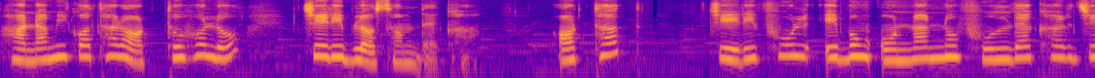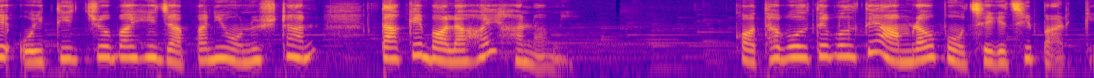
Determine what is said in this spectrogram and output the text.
হানামি কথার অর্থ হল চেরি ব্লসম দেখা। অর্থাৎ চেরি ফুল এবং অন্যান্য ফুল দেখার যে ঐতিহ্যবাহী জাপানি অনুষ্ঠান তাকে বলা হয় হানামি। কথা বলতে বলতে আমরাও পৌঁছে গেছি পার্কে।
